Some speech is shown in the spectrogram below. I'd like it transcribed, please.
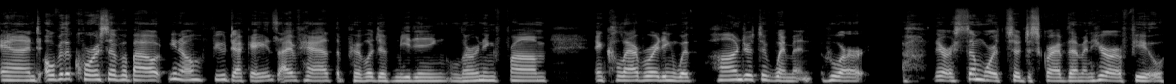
And over the course of about, you know, a few decades, I've had the privilege of meeting, learning from, and collaborating with hundreds of women who are, there are some words to describe them, and here are a few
